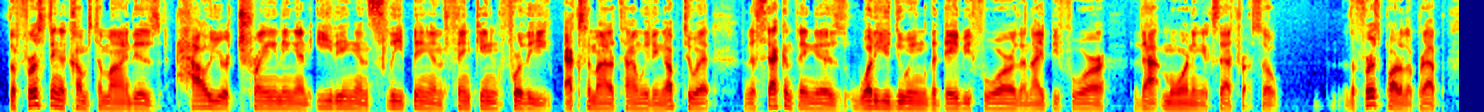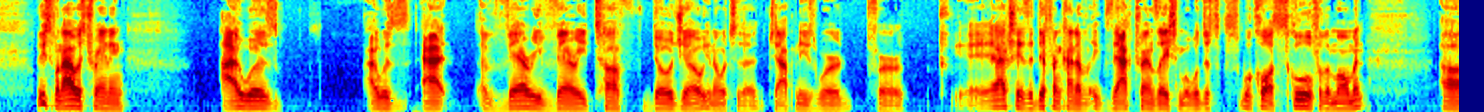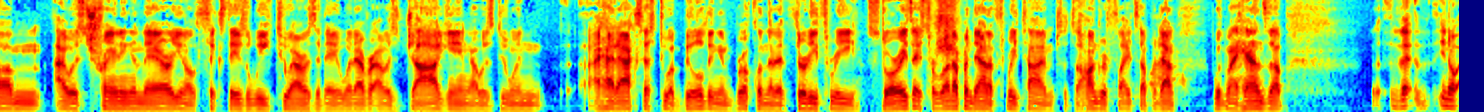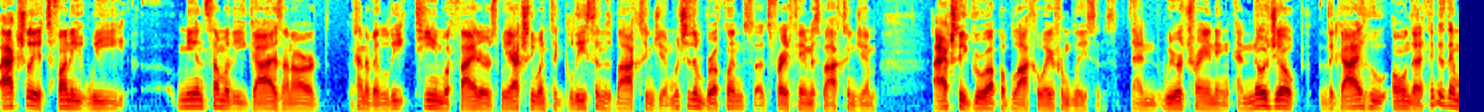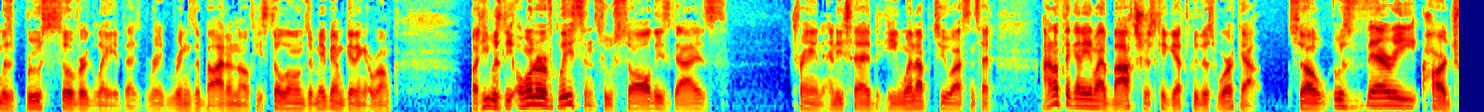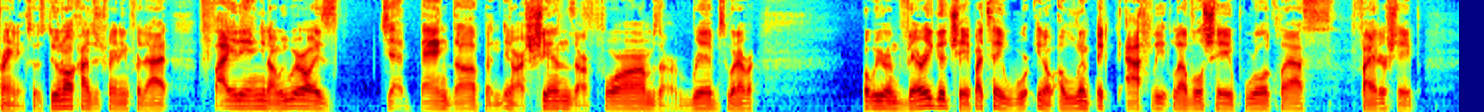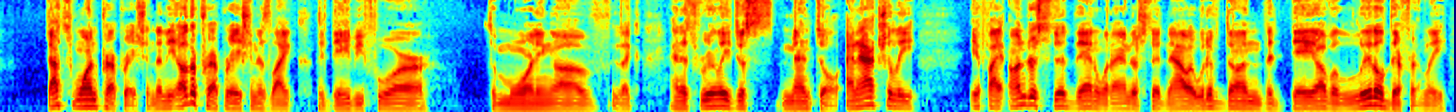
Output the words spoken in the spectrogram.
The first thing that comes to mind is how you're training and eating and sleeping and thinking for the X amount of time leading up to it. And the second thing is what are you doing the day before, the night before, that morning, etc. So the first part of the prep, at least when I was training, I was I was at a very very tough dojo, you know, which is a Japanese word for it actually is a different kind of exact translation, but we'll just we'll call it school for the moment. Um, I was training in there, you know, six days a week, two hours a day, whatever. I was jogging. I was doing. I had access to a building in Brooklyn that had 33 stories. I used to run up and down it three times. It's 100 flights up and down with my hands up. The, you know, actually, it's funny. We, me and some of the guys on our kind of elite team of fighters, we actually went to Gleason's boxing gym, which is in Brooklyn. So it's a very famous boxing gym. I actually grew up a block away from Gleason's, and we were training. And no joke, the guy who owned it, I think his name was Bruce Silverglade. That rings a bell. I don't know if he still owns it. Maybe I'm getting it wrong. But he was the owner of Gleason's who saw these guys train, and he said he went up to us and said, "I don't think any of my boxers could get through this workout." So it was very hard training. So I was doing all kinds of training for that, fighting. You know, we were always jet banged up, and you know, our shins, our forearms, our ribs, whatever but we were in very good shape. I'd say, you know, Olympic athlete level shape, world class fighter shape. That's one preparation. Then the other preparation is like the day before, the morning of, like, and it's really just mental. And actually, if I understood then what I understood now, I would have done the day of a little differently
